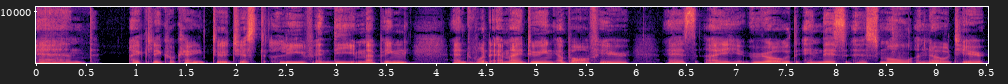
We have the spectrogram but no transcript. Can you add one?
and I click OK to just leave in the mapping. And what am I doing above here is I wrote in this uh, small note here,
